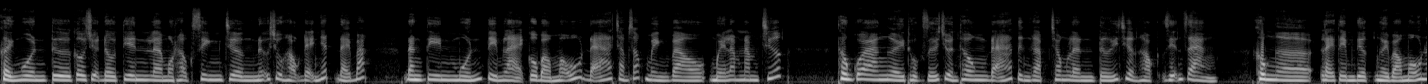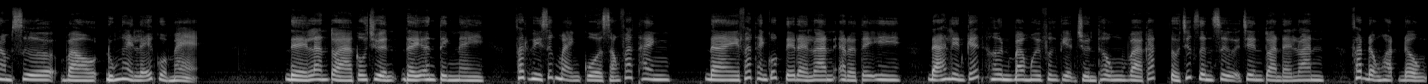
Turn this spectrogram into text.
khởi nguồn từ câu chuyện đầu tiên là một học sinh trường nữ trung học đệ nhất Đài Bắc đăng tin muốn tìm lại cô bảo mẫu đã chăm sóc mình vào 15 năm trước. Thông qua người thuộc giới truyền thông đã từng gặp trong lần tới trường học diễn giảng, không ngờ lại tìm được người bảo mẫu năm xưa vào đúng ngày lễ của mẹ. Để lan tỏa câu chuyện đầy ân tình này, phát huy sức mạnh của sóng phát thanh, Đài Phát thanh Quốc tế Đài Loan RTI đã liên kết hơn 30 phương tiện truyền thông và các tổ chức dân sự trên toàn Đài Loan phát động hoạt động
